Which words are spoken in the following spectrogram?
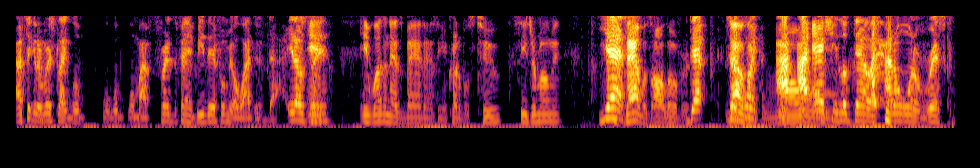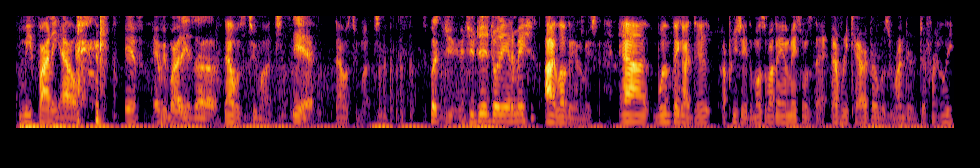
I'm taking a risk. Like, will, will, will my friends and family be there for me, or will I just die? You know what I'm saying? And it wasn't as bad as the Incredibles two seizure moment. yes, That was all over. that. To That the was point, like, I, I actually looked down like I don't want to risk me finding out if everybody's uh that was too much. yeah. That was too much. But you, you did enjoy the animation. I love the animation. And one thing I did appreciate the most about the animation was that every character was rendered differently.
